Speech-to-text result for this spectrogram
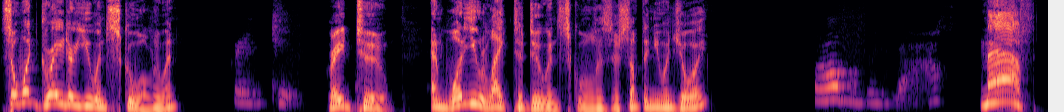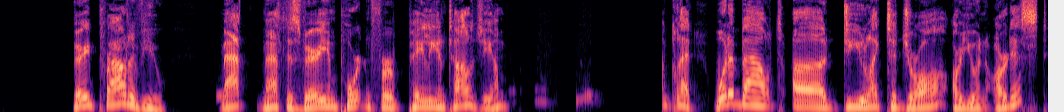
So, what grade are you in school, Lewin? grade two. Grade two. And what do you like to do in school? Is there something you enjoy? Probably math. Math. Very proud of you. Math math is very important for paleontology. I'm I'm glad. What about uh do you like to draw? Are you an artist?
